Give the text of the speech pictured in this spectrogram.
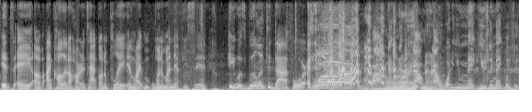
It's a, uh, I call it a heart attack on a plate, and like one of my nephews said, he was willing to die for it. What? Wow. Now, now, right now, now. now, what do you make usually make with it?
